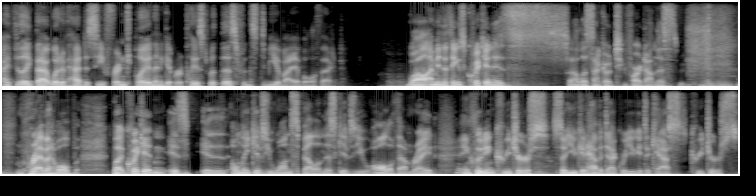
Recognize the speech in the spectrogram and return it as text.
I feel like that would have had to see fringe play and then get replaced with this for this to be a viable effect. Well, I mean, the thing is, Quicken is. Uh, let's not go too far down this rabbit hole, but, but Quicken is is only gives you one spell, and this gives you all of them, right? Including creatures. So you could have a deck where you get to cast creatures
